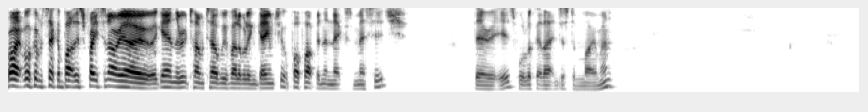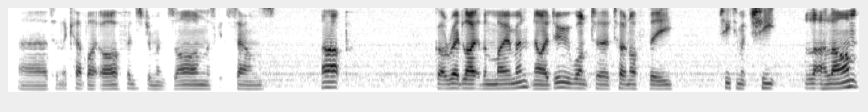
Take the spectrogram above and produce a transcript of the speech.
Right, welcome to the second part of this freight scenario. Again, the route time table will be available in game. It will pop up in the next message. There it is. We'll look at that in just a moment. Uh, turn the cab light off, instruments on, let's get sounds up. Got a red light at the moment. Now I do want to turn off the Cheaty McCheat alarm.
